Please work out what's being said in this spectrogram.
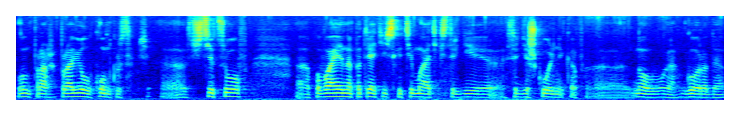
он провел конкурс чтецов по военно-патриотической тематике среди, среди школьников нового города.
